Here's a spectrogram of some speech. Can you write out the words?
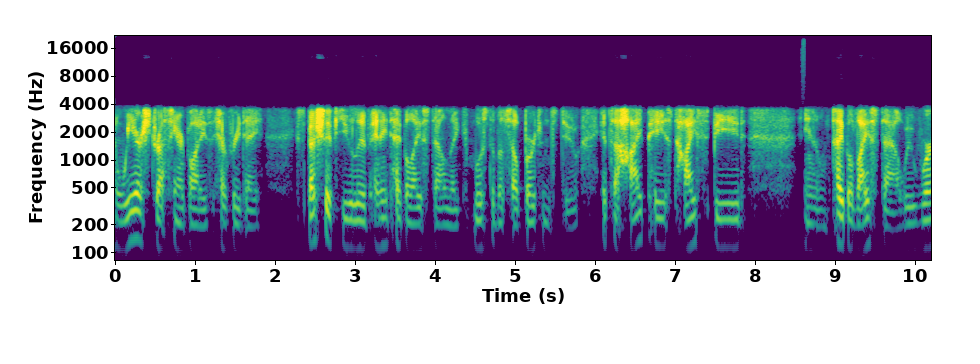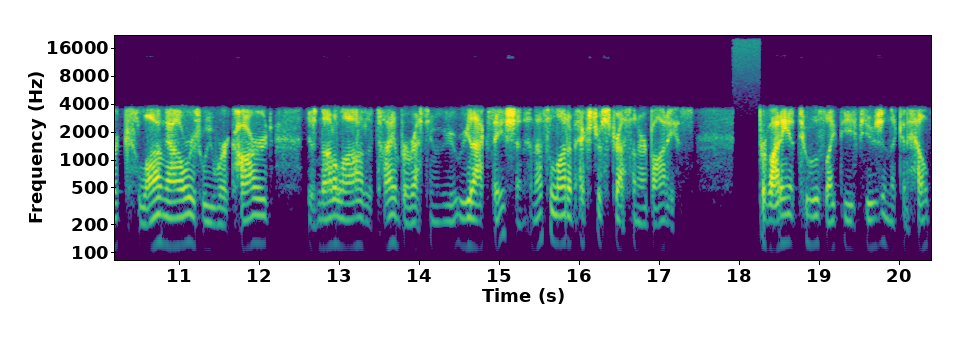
and we are stressing our bodies every day, especially if you live any type of lifestyle like most of us Albertans do. It's a high-paced, high-speed, you know, type of lifestyle. We work long hours, we work hard. There's not a lot of time for rest and relaxation, and that's a lot of extra stress on our bodies. Providing it tools like the eFusion that can help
